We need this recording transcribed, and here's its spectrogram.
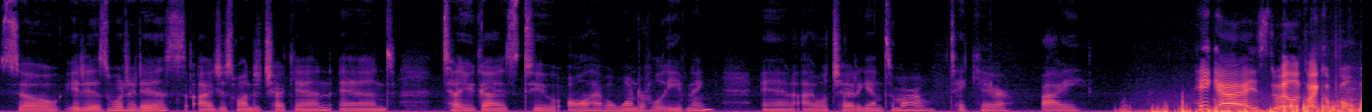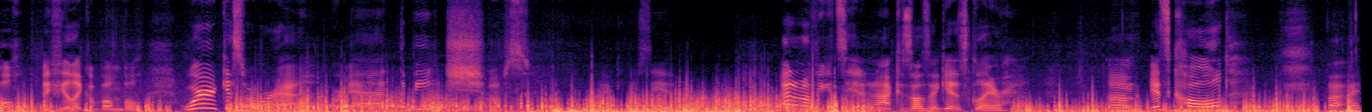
So it is what it is. I just wanted to check in and tell you guys to all have a wonderful evening, and I will chat again tomorrow. Take care. Bye. Hey guys, do I look like a bumble? I feel like a bumble. Where, guess where we're at? We're at the beach. Oops. Can you see it? I don't know if you can see it or not because all I get is glare. Um, it's cold, but I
